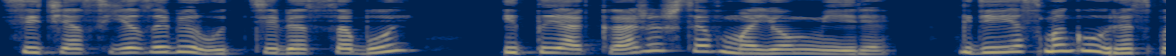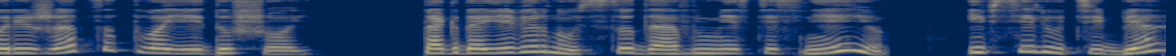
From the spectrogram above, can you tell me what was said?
Сейчас я заберу тебя с собой, и ты окажешься в моем мире где я смогу распоряжаться твоей душой. Тогда я вернусь сюда вместе с нею и вселю тебя,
